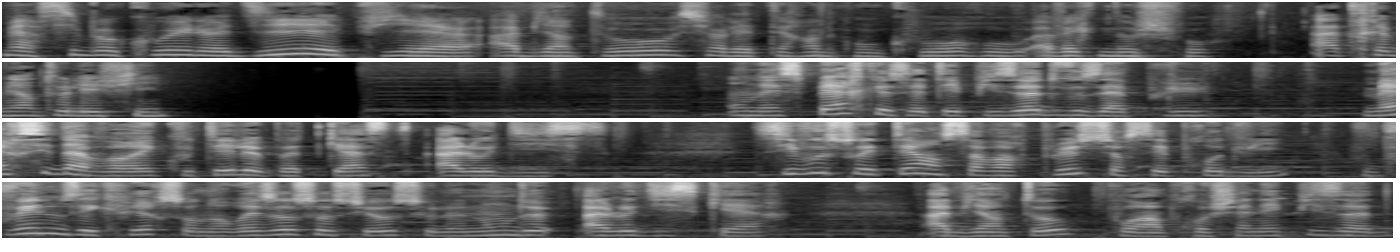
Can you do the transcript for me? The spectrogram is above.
Merci beaucoup Elodie et puis euh, à bientôt sur les terrains de concours ou avec nos chevaux. À très bientôt les filles. On espère que cet épisode vous a plu. Merci d'avoir écouté le podcast Allo 10. Si vous souhaitez en savoir plus sur ces produits, vous pouvez nous écrire sur nos réseaux sociaux sous le nom de Allo. À bientôt pour un prochain épisode.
